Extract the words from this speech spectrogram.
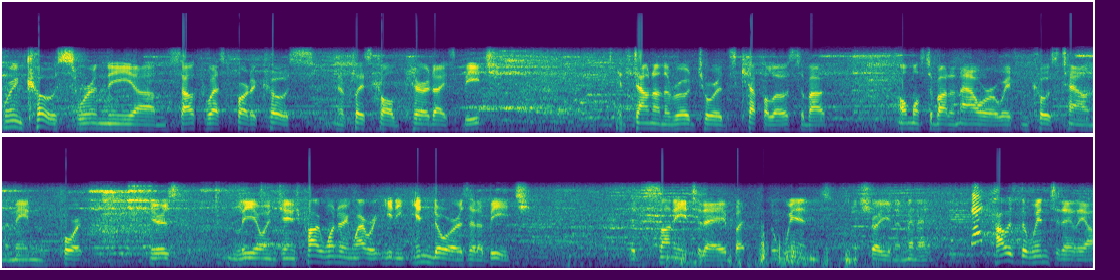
We're in Kos. We're in the um, southwest part of Kos, in a place called Paradise Beach. It's down on the road towards Kefalos, about almost about an hour away from Kos town, the main port. Here's Leo and James, probably wondering why we're eating indoors at a beach. It's sunny today, but the wind, I'm going to show you in a minute. How is the wind today, Leo?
